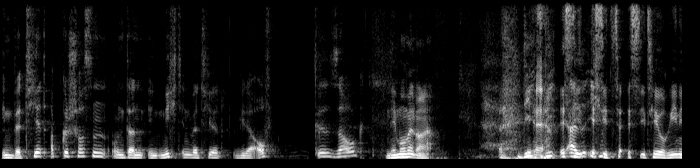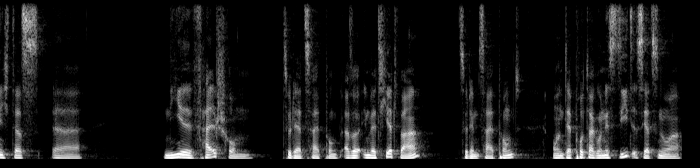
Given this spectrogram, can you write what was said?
invertiert abgeschossen und dann in nicht invertiert wieder aufgesaugt? nee, Moment mal. die, Ja. die Ist, also die, ist, die, ist die Theorie nicht, dass äh, Neil falsch rum zu der Zeitpunkt, also invertiert war zu dem Zeitpunkt und der Protagonist sieht es jetzt nur,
